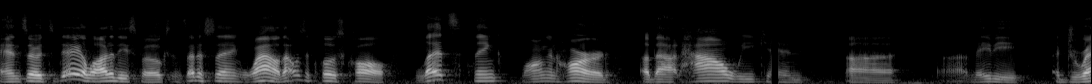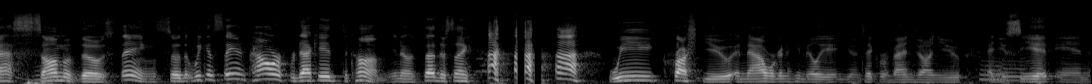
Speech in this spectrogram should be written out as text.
And so today, a lot of these folks, instead of saying, wow, that was a close call, let's think long and hard about how we can uh, uh, maybe address some of those things so that we can stay in power for decades to come. You know, instead they're saying, we crushed you and now we're going to humiliate you and take revenge on you. Mm. And you see it in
